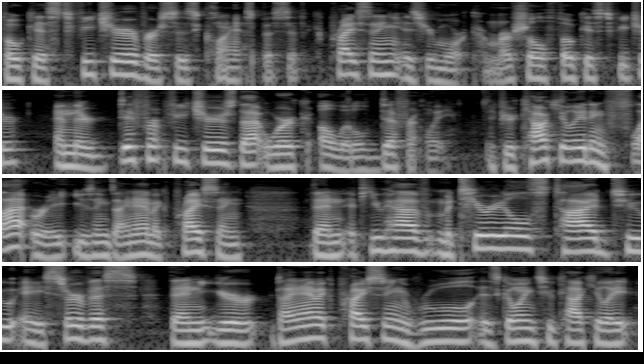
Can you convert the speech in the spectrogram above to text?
focused feature versus client specific pricing is your more commercial focused feature. And they're different features that work a little differently. If you're calculating flat rate using dynamic pricing, then if you have materials tied to a service, then your dynamic pricing rule is going to calculate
